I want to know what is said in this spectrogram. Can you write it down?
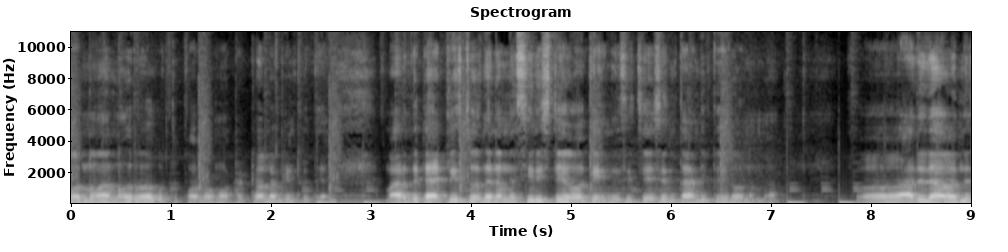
போடணுமா? நூறுரூவா கொடுத்து போடுறோமா? பெட்ரோல் அப்படின்றது. மறந்துட்டு அட்லீஸ்ட் வந்து நம்ம சிரிச்சிட்டே ஓகே இந்த சுச்சுவேஷன் தாண்டி போயிடுவோம் நம்ம. ஸோ அதுதான் வந்து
